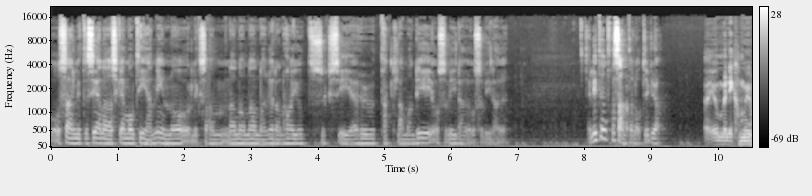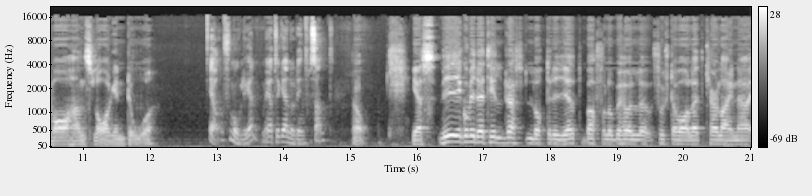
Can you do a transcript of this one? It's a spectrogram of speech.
och sen lite senare ska Montén in och liksom när någon annan redan har gjort succé. Hur tacklar man det och så vidare och så vidare. Det är lite intressant ändå tycker jag. Jo, men det kommer ju vara hans lag ändå. Ja förmodligen men jag tycker ändå det är intressant. Ja. Yes. Vi går vidare till draftlotteriet. Buffalo behöll första valet. Carolina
